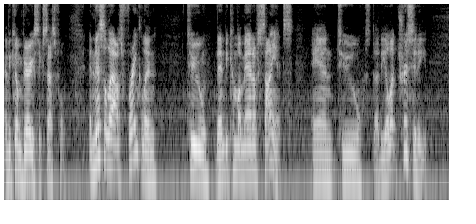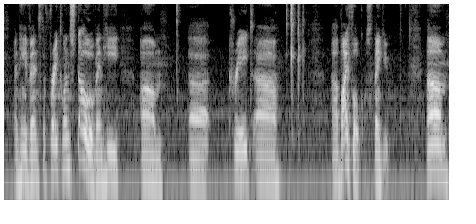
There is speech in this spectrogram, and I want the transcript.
and become very successful. And this allows Franklin to then become a man of science and to study electricity. And he invents the Franklin stove and he um, uh, creates uh, uh, bifocals. Thank you. Um,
